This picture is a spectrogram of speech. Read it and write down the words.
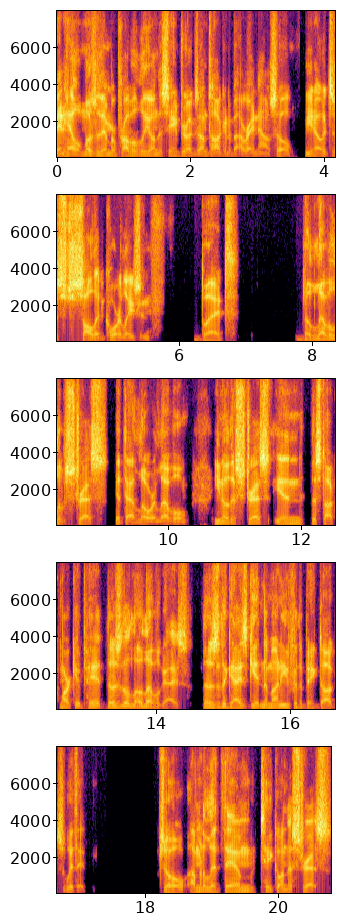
And hell, most of them are probably on the same drugs I'm talking about right now. So, you know, it's a solid correlation. But the level of stress at that lower level, you know, the stress in the stock market pit, those are the low level guys. Those are the guys getting the money for the big dogs with it. So I'm going to let them take on the stress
